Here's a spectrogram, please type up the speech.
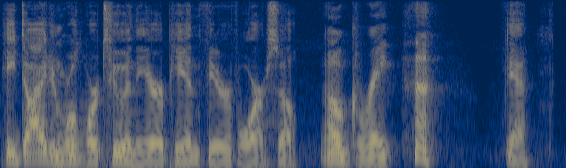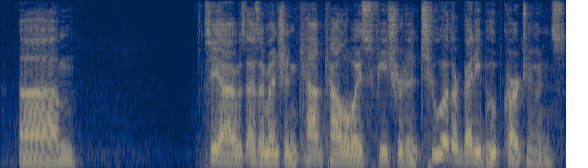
he died in World War II in the European theater of war, so Oh, great. Huh. Yeah. Um, so yeah, was, as I mentioned, Cab Calloway's featured in two other Betty Boop cartoons,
